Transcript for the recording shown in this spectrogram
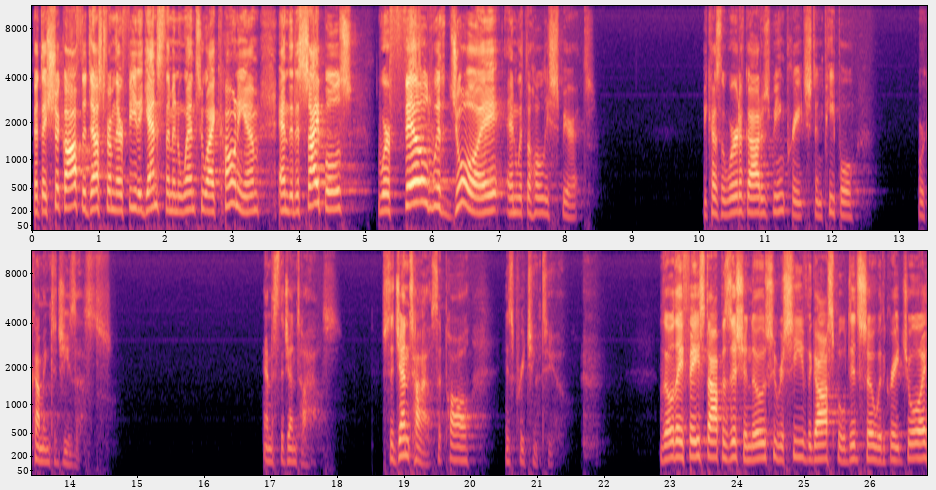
But they shook off the dust from their feet against them and went to Iconium, and the disciples were filled with joy and with the Holy Spirit because the Word of God was being preached and people were coming to Jesus. And it's the Gentiles. It's the Gentiles that Paul is preaching to. Though they faced opposition, those who received the gospel did so with great joy.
